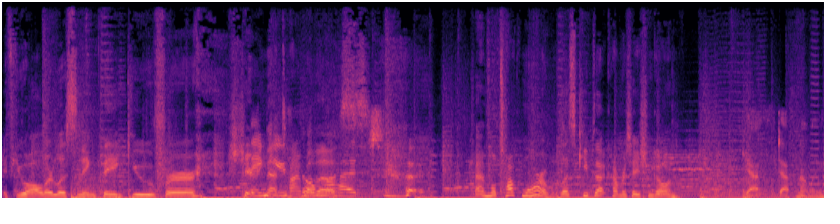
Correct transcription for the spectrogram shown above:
If you all are listening, thank you for sharing thank that time so with us. and we'll talk more. Let's keep that conversation going. Yes, definitely.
